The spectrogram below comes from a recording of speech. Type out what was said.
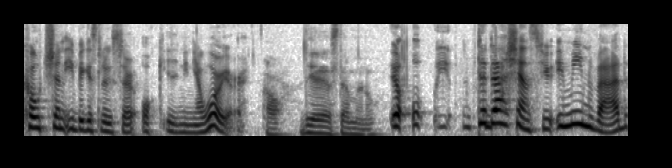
coachen i Biggest Loser och i Ninja Warrior. Ja, det stämmer nog. Ja, och det där känns ju i min värld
